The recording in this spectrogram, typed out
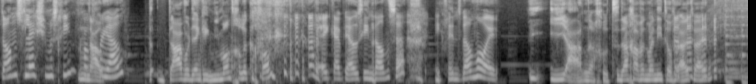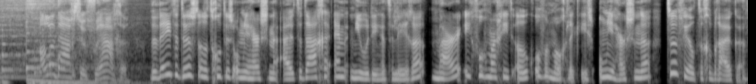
danslesje misschien? Wat nou, voor jou? Daar wordt denk ik niemand gelukkig van. ik heb jou zien dansen. Ik vind het wel mooi. Ja, nou goed. Daar gaan we het maar niet over uitweiden. Alledaagse vragen. We weten dus dat het goed is om je hersenen uit te dagen en nieuwe dingen te leren. Maar ik vroeg Margriet ook of het mogelijk is om je hersenen te veel te gebruiken.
